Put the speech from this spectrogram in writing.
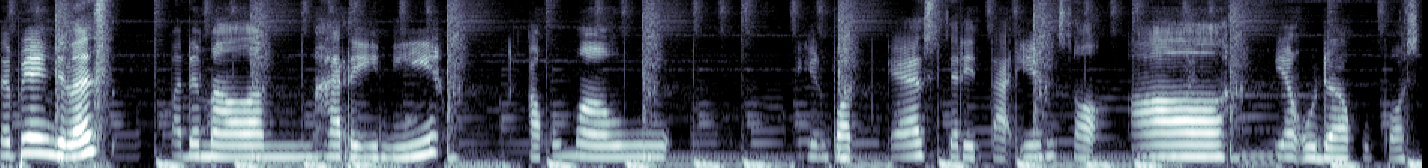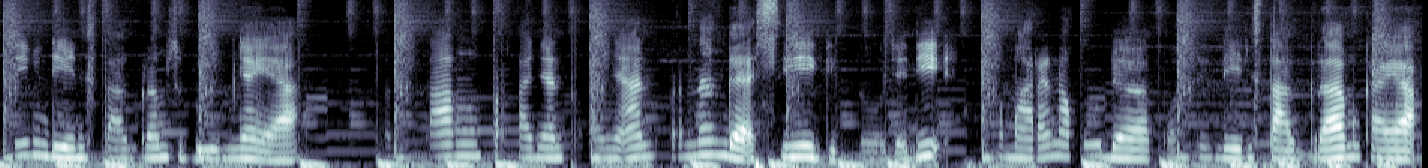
Tapi yang jelas pada malam hari ini aku mau bikin podcast ceritain soal yang udah aku posting di Instagram sebelumnya ya. Tentang pertanyaan-pertanyaan pernah nggak sih? gitu. Jadi kemarin aku udah posting di Instagram kayak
